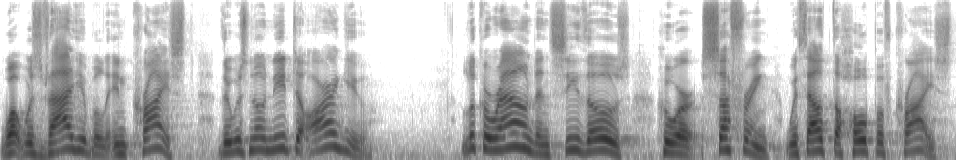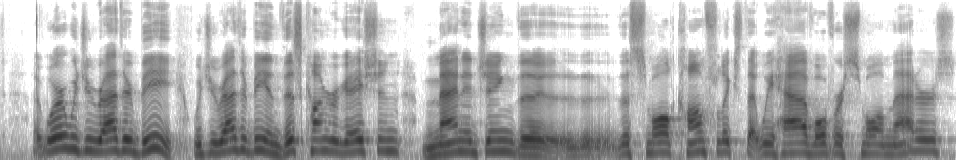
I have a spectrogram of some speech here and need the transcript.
what was valuable in Christ. There was no need to argue. Look around and see those who are suffering without the hope of Christ. Where would you rather be? Would you rather be in this congregation managing the, the, the, small conflicts that we have over small matters?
